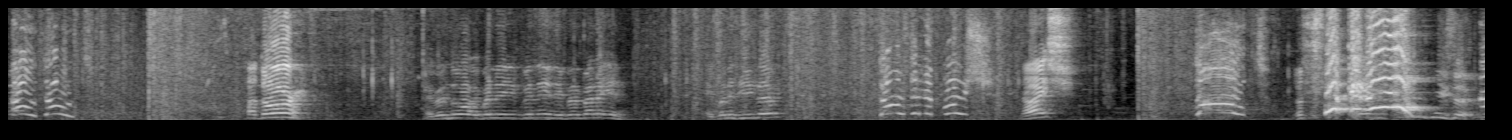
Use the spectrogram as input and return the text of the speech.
dood, dood! Ga door. Ik ben door, ik ben in, ik ben in, ik ben bijna in. Ik ben het healen. Dood in de bush! Nice. Dood! Fucking hell!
